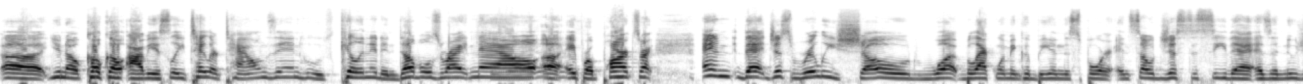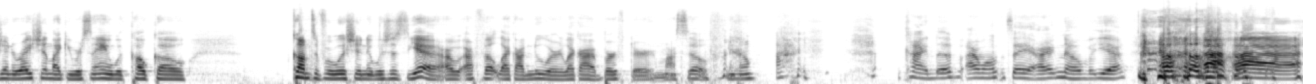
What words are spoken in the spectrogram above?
Uh, you know, Coco, obviously, Taylor Townsend, who's killing it in doubles right now, uh, April Parks, right? And that just really showed what black women could be in the sport. And so just to see that as a new generation, like you were saying with Coco, come to fruition, it was just, yeah, I, I felt like I knew her, like I had birthed her myself, you know? I, kind of. I won't say I know, but yeah.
